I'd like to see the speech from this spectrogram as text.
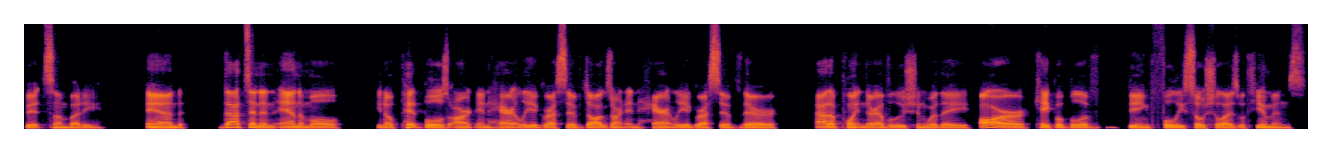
bit somebody. And that's in an animal you know pit bulls aren't inherently aggressive dogs aren't inherently aggressive. They're at a point in their evolution where they are capable of being fully socialized with humans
